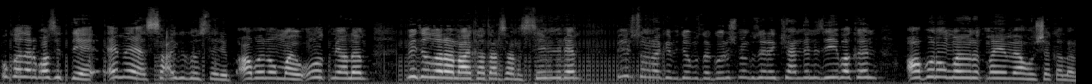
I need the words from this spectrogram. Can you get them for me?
Bu kadar basitti. Emeğe saygı gösterip abone olmayı unutmayalım. Videolara like atarsanız sevinirim. Bir sonraki videomuzda görüşmek üzere. Kendinize iyi bakın. Abone olmayı unutmayın ve hoşçakalın.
